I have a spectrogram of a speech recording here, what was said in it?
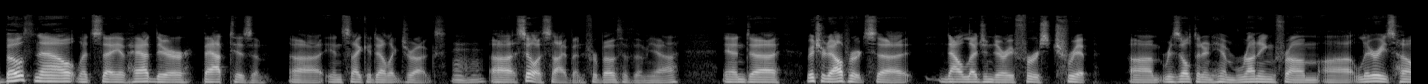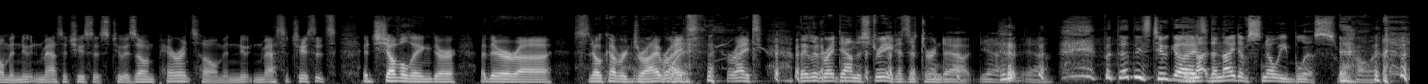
Both now, let's say, have had their baptism uh, in psychedelic drugs, mm-hmm. Uh, psilocybin for both of them. Yeah. And uh, Richard Alpert's uh, now legendary first trip um, resulted in him running from uh, Leary's home in Newton, Massachusetts, to his own parents' home in Newton, Massachusetts, and shoveling their their uh, snow-covered driveway. Right, right. They lived right down the street, as it turned out. Yeah, yeah. But then these two guys, the, the night of snowy bliss, we call it.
